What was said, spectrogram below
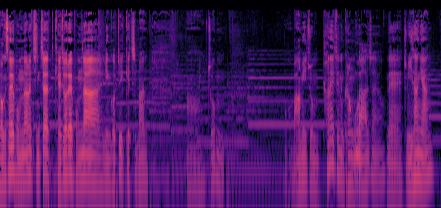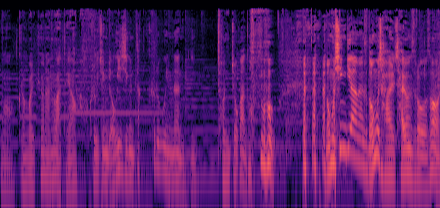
여기서의 봄날은 진짜 계절의 봄날인 것도 있겠지만 어, 좀 어, 마음이 좀 편해지는 그런 거 맞아요. 네, 좀 이상향 뭐 그런 걸 표현하는 것 같아요. 그리고 지금 여기 지금 딱 흐르고 있는 이 전조가 너무 너무 신기하면서 너무 잘 자연스러워서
